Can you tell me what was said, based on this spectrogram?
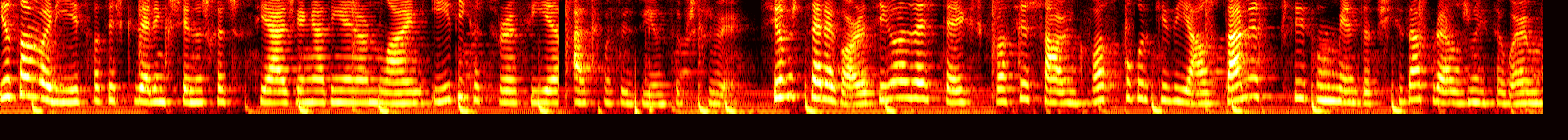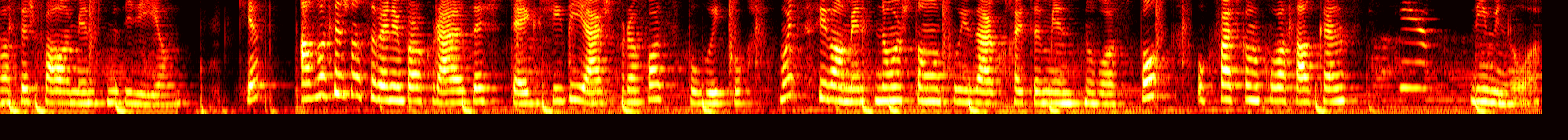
Eu sou a Maria e se vocês quiserem crescer nas redes sociais, ganhar dinheiro online e dicas de fotografia, acho que vocês deviam subscrever. Se eu vos disser agora, sigam as hashtags que vocês sabem que o vosso público ideal está neste preciso momento a pesquisar por elas no Instagram, vocês provavelmente me diriam Quê? Ao vocês não saberem procurar as hashtags ideais para o vosso público, muito possivelmente não as estão a utilizar corretamente no vosso post, o que faz com que o vosso alcance diminua.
